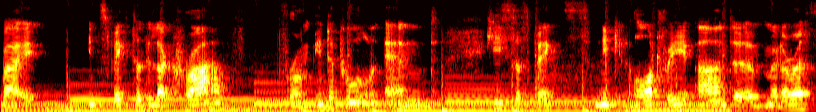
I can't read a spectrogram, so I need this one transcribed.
by Inspector Delacroix from Interpol, and he suspects Nick and Audrey are the murderers.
